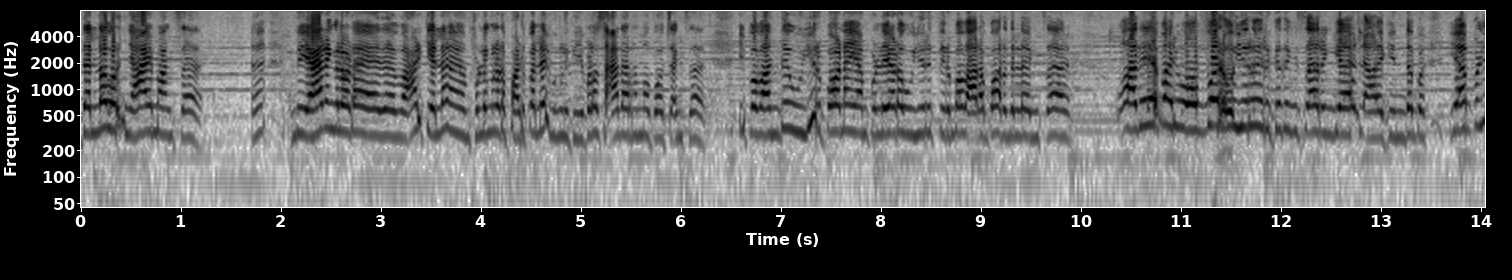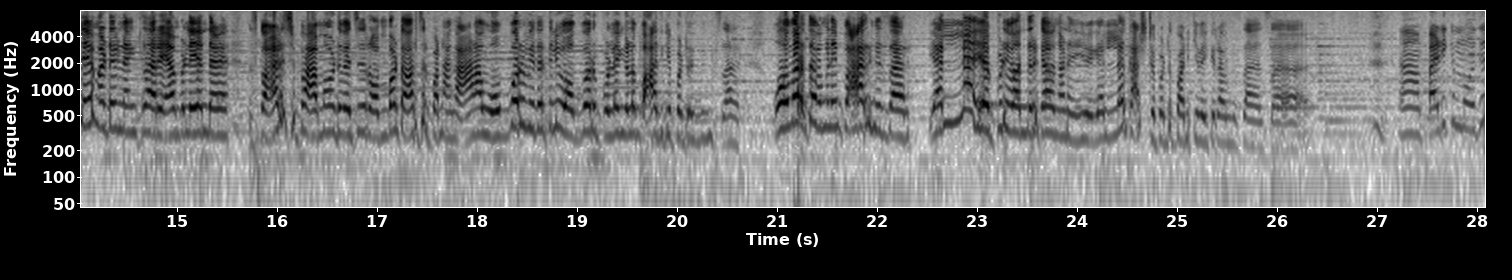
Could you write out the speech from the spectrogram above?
இதெல்லாம் ஒரு நியாயமாங்க சார். இந்த ஏழைங்களோட வாழ்க்கையெல்லாம் பிள்ளைங்களோட படுப்பெல்லாம் இவங்களுக்கு இவ்வளோ சாதாரணமாக போச்சாங்க சார். இப்போ வந்து உயிர் போனால் என் பிள்ளையோட உயிர் திரும்ப வர போகிறது இல்லைங்க சார். அதே மாதிரி ஒவ்வொரு உயிரும் இருக்குதுங்க சார் இங்கே. நாளைக்கு இந்த என் பிள்ளைய மட்டும் இல்லைங்க சார். என் பிள்ளைய இந்த ஸ்காலர்ஷிப் அமௌண்ட் வச்சு ரொம்ப டார்ச்சர் பண்ணாங்க. ஆனால் ஒவ்வொரு விதத்துலையும் ஒவ்வொரு பிள்ளைங்களும் பாதிக்கப்பட்டிருக்குங்க சார். ஒவ்வொருத்தவங்களையும் பாருங்க சார். எல்லாம் எப்படி வந்திருக்காங்கன்னு. எல்லாம் கஷ்டப்பட்டு படிக்க வைக்கிறாங்க சார் சார். படிக்கும்போது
